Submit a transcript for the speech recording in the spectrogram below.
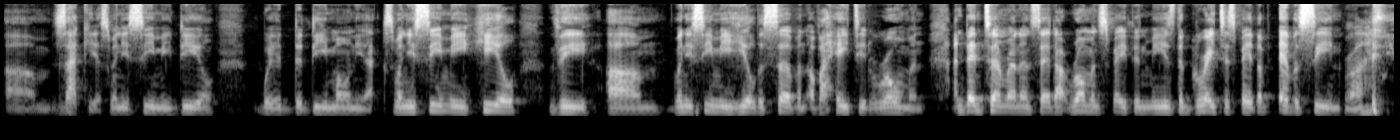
um, zacchaeus when you see me deal with the demoniacs. When you see me heal the, um, when you see me heal the servant of a hated Roman, and then turn around and say that Roman's faith in me is the greatest faith I've ever seen. Right.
